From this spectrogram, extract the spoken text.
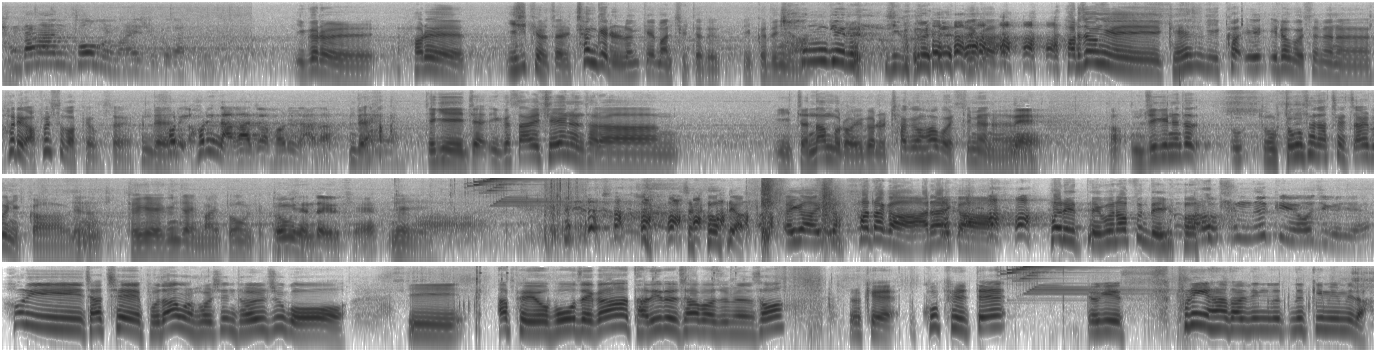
상당한 도움을 많이 줄 것 같습니다. 이거를 하루에 20kg짜리 1000개를 넘게만 칠 때도 있거든요. 천 개를 이거를 그러니까 하루 종일 계속 이- 이- 이러고 있으면 허리가 아플 수밖에 없어요. 근데 허리 허리 나가죠 허리 나가 근데 하- 여기 이제 이거 쌀 재는 사람 이 전남으로 이거를 착용하고 있으면은 네. 어, 움직이는 데 동- 동선 자체가 짧으니까 우리는 되게 굉장히 많이 도움이 될것 도움이 같아요. 된다 이렇게 예, 예. 자, 허리야. 이거, 이거 하다가 안 하니까 허리 대분 아픈데, 이거. 바로 탁 느낌이 오지 그지? 허리 자체에 부담을 훨씬 덜 주고 이 앞에 요 보호대가 다리를 잡아주면서 이렇게 굽힐 때 여기 스프링이 하나 달린 그 느낌입니다.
